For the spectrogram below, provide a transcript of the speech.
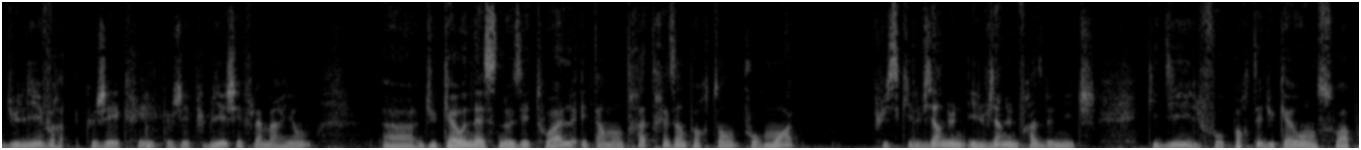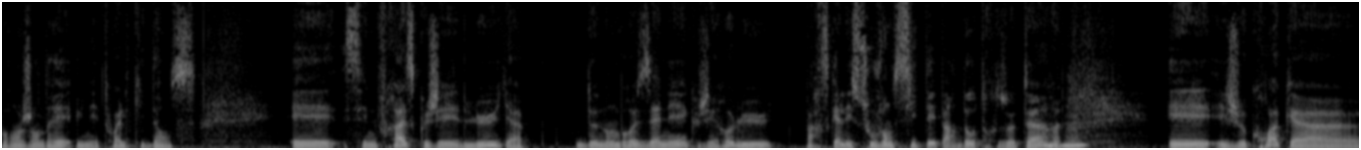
du livre que j'ai écrit, que j'ai publié chez Flammarion, euh, Du chaos naissent nos étoiles, est un mantra très important pour moi, puisqu'il vient d'une il vient d'une phrase de Nietzsche qui dit Il faut porter du chaos en soi pour engendrer une étoile qui danse. Et c'est une phrase que j'ai lue il y a de nombreuses années, que j'ai relue parce qu'elle est souvent citée par d'autres auteurs. Mhm. Et, et je crois que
